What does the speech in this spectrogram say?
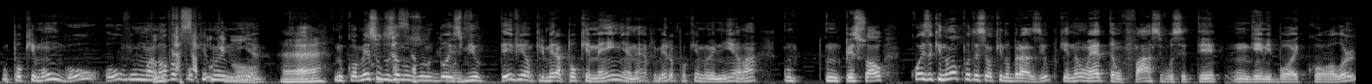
O Pokémon GO houve uma Vamos nova Pokémonia. Pokémon. É. No começo dos Vamos anos caçar 2000, teve a primeira Pokémania, né? A primeira Pokémonia lá, com, com o pessoal. Coisa que não aconteceu aqui no Brasil, porque não é tão fácil você ter um Game Boy Color.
